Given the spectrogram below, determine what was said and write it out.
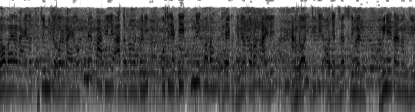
दबाएर राखेको थिचोमिचो गरेर राखेको कुनै पार्टीले आजसम्म पनि कसैले टेक कुनै कदम उठाएको थिएन। तर अहिले हाम्रो है जिटी अध्यक्ष श्रीमान विनय तामाङज्यू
